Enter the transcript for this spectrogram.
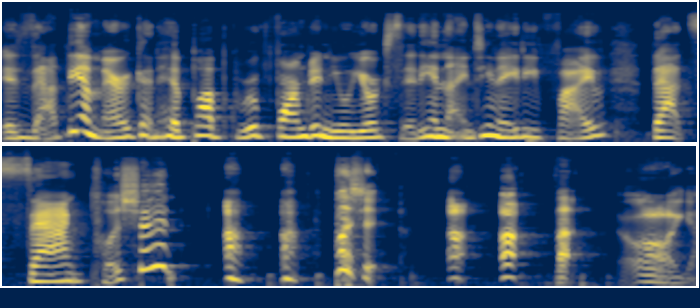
Is that the American hip hop group formed in New York City in 1985 that sang Push It? Uh, push it! Uh, uh, but, oh, yeah.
